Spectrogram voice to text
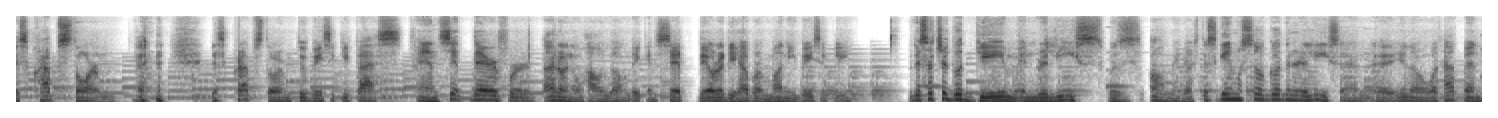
this crap storm this crap storm to basically pass and sit there for i don't know how long they can sit. They already have our money basically because such a good game in release was oh my gosh this game was so good in release and uh, you know what happened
